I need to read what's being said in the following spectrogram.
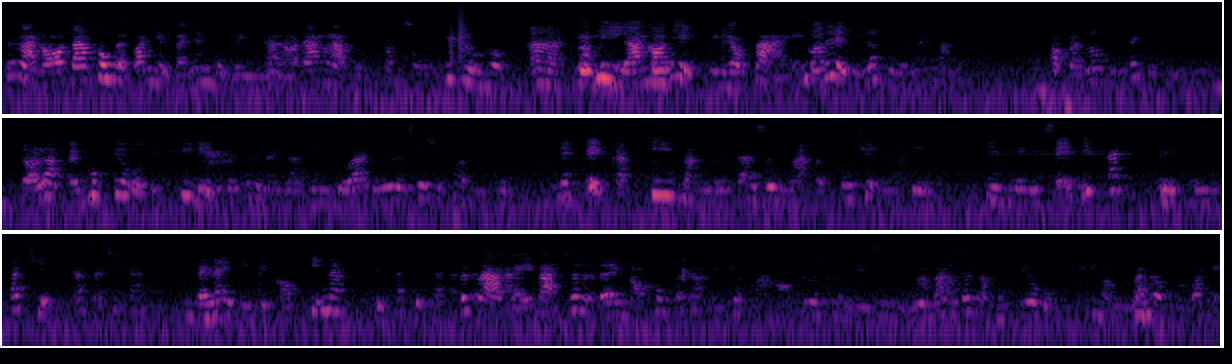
tức là nó đang không phải quan điểm cá nhân của mình mà à. nó đang là một trong số những cái trường hợp à thế thì đang có thể mình gặp phải có thể Thúy là một người may mắn hoặc là do tính cách của Thúy đó là cái mục tiêu của Thúy khi đến với người này là vì điều A điều B C chứ không phải vì tiền. Nên kể cả khi mà người ta dừng lại ở câu chuyện là tiền thì mình sẽ biết cách để mình phát triển các giá trị khác. Cái này thì phải có kỹ năng để phát triển ra các tức là cái bản chất ở đây nó không phải là cái việc mà họ đưa cho mình cái gì mà Đúng bản rồi. chất là mục tiêu của mình khi mà mình bắt đầu mối quan hệ.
